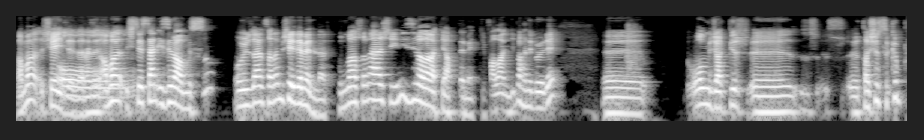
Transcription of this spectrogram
Ama şey dediler hani ama Oo. işte sen izin almışsın. O yüzden sana bir şey demediler. Bundan sonra her şeyini izin alarak yap demek ki falan gibi hani böyle e, olmayacak bir e, s- s- taşı sıkıp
